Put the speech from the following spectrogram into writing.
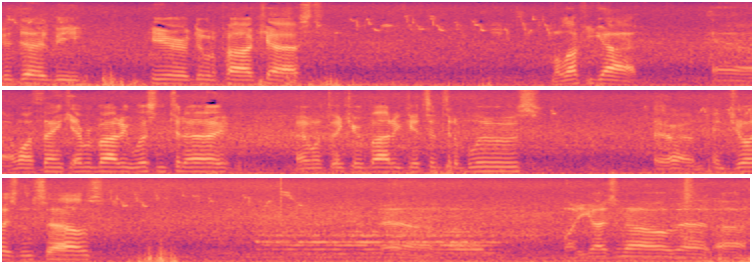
Good day to be here doing a podcast. I'm a lucky guy. And I want to thank everybody who listened today. I want to thank everybody who gets into the blues, enjoys themselves. And uh, want you guys know that uh,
